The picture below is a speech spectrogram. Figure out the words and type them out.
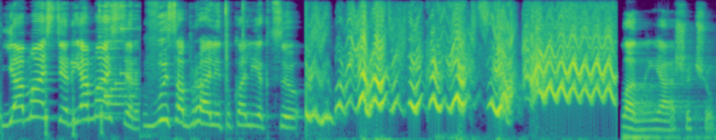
Я мастер, я мастер! Вы собрали эту коллекцию. Ладно, я шучу.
